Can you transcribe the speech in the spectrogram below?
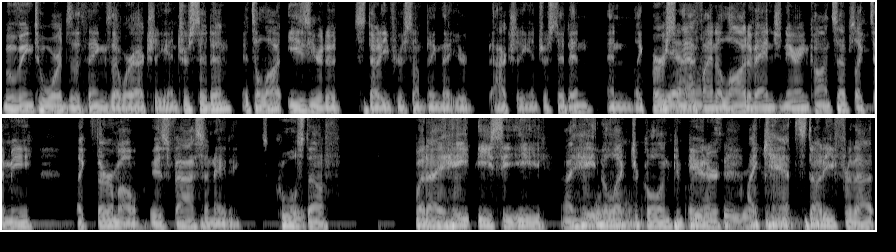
moving towards the things that we're actually interested in. It's a lot easier to study for something that you're actually interested in. And like personally, I find a lot of engineering concepts, like to me, like thermo is fascinating. It's cool stuff. But I hate ECE. I hate electrical and Oh, computer. I can't study for that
